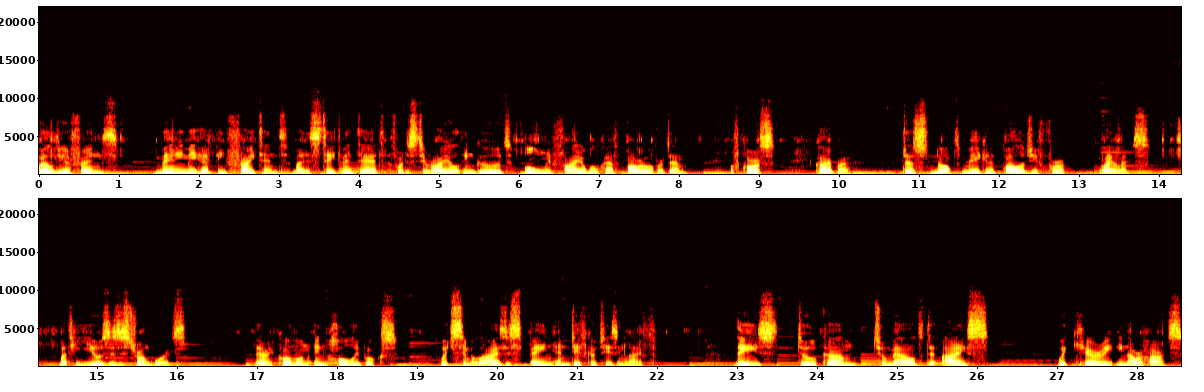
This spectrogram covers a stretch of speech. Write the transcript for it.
Well, dear friends, many may have been frightened by the statement that for the sterile and good, only fire will have power over them. Of course, Cairbar does not make an apology for violence, but he uses strong words, very common in holy books, which symbolizes pain and difficulties in life. These do come to melt the ice we carry in our hearts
